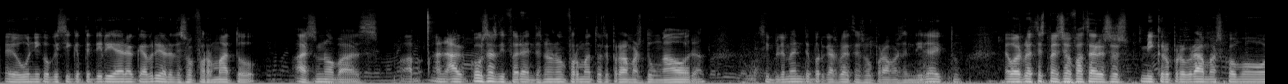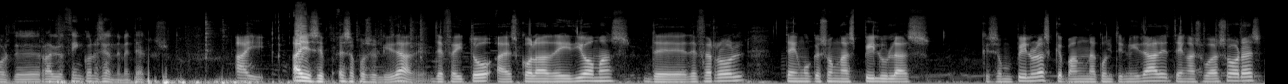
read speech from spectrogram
e o único que sí que pediría era que abrierdes o formato as novas a, a, a cousas diferentes, non, non formatos de programas dunha hora, simplemente porque ás veces ou programas en directo. Eu ás veces penso facer esos microprogramas como os de Radio 5, non sei onde meterlos. Hai, hai ese, esa posibilidade. De feito, a Escola de Idiomas de, de Ferrol ten o que son as pílulas que son pílulas que van na continuidade, ten as súas horas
